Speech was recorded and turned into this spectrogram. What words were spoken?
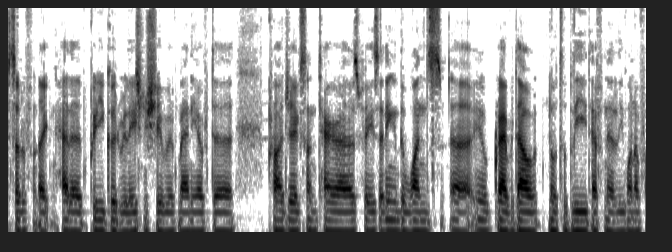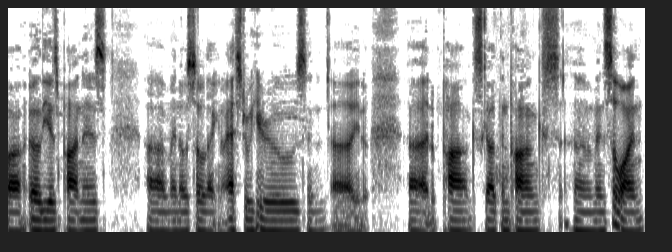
sort of like had a pretty good relationship with many of the projects on Terra Space. I think the ones uh, you know GraviDAO, notably, definitely one of our earliest partners. Um, and also like you know, Astro Heroes and uh, you know uh, the punks, skeleton punks, um, and so on.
